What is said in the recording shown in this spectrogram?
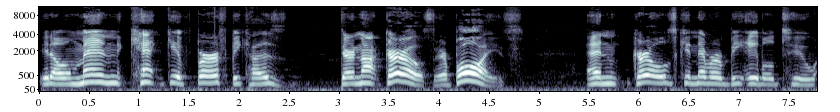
You know, men can't give birth because they're not girls, they're boys. And girls can never be able to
